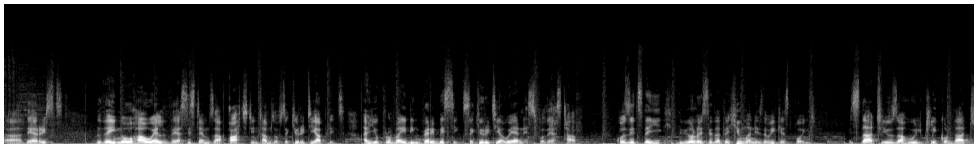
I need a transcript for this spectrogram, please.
uh, their risks? Do they know how well their systems are patched in terms of security updates? Are you providing very basic security awareness for their staff? Because it's the, we always say that the human is the weakest point. It's that user who will click on that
